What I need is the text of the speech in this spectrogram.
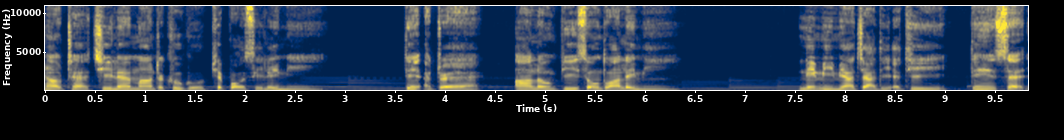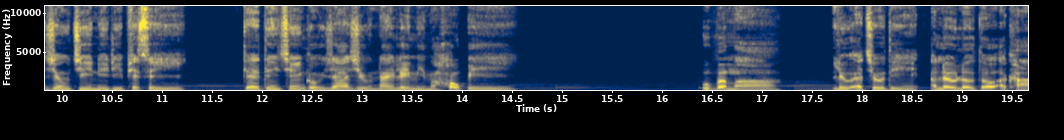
နောက်ထပ်ခြေလန်းမားတစ်ခုကို ဖြစ်ပေါ်စေလိမ့်မည်။တင်အတွက်အာလုံးပြေးဆုံးသွားလိမ့်မည်။နိမီမြကြသည့်အထိတင်ဆက်ယုံကြည်နေသည်ဖြစ်စေကဲတင်ချင်းကိုရယူနိုင်လိမ့်မည်မဟုတ်ပေ။ဥပမာ လူအချို့သည် အလုလုသောအခါ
